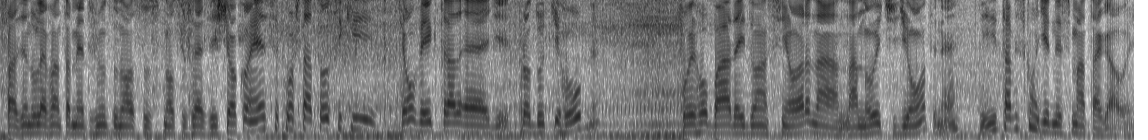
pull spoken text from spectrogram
fazendo o levantamento junto dos nossos, nossos registros de ocorrência, constatou-se que, que é um veículo é, de produto de roubo, né? Foi roubado aí de uma senhora na, na noite de ontem, né? E estava escondido nesse matagal aí.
